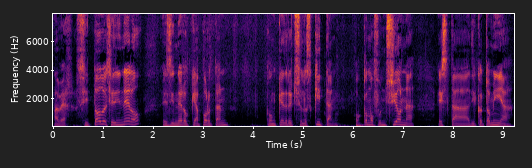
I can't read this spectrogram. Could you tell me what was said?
A ver, si todo ese dinero es dinero que aportan, ¿con qué derechos se los quitan? ¿O cómo funciona esta dicotomía,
